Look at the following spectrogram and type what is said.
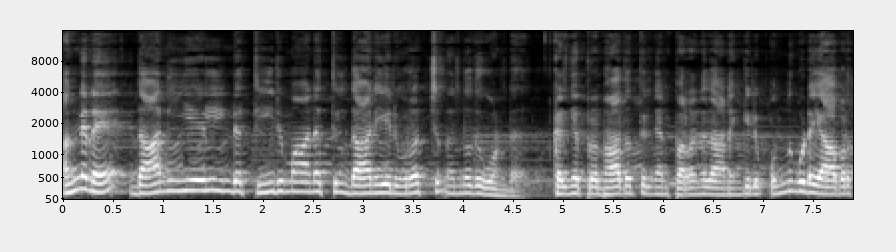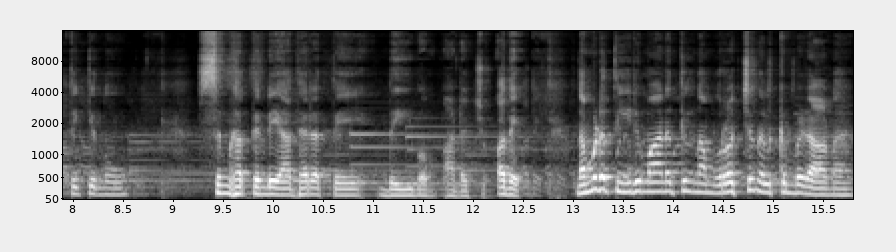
അങ്ങനെ ദാനിയേലിന്റെ തീരുമാനത്തിൽ ദാനിയേൽ ഉറച്ചു നിന്നതുകൊണ്ട് കഴിഞ്ഞ പ്രഭാതത്തിൽ ഞാൻ പറഞ്ഞതാണെങ്കിലും ഒന്നും കൂടെ ആവർത്തിക്കുന്നു സിംഹത്തിന്റെ അധരത്തെ ദൈവം അടച്ചു. അതെ നമ്മുടെ തീരുമാനത്തിൽ നാം ഉറച്ചു നിൽക്കുമ്പോഴാണ്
